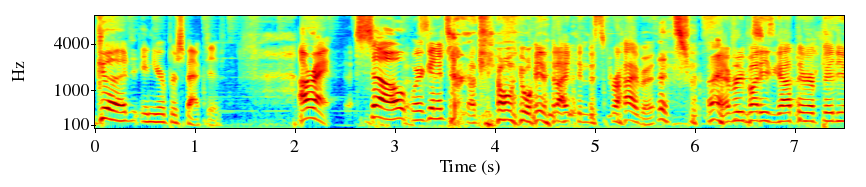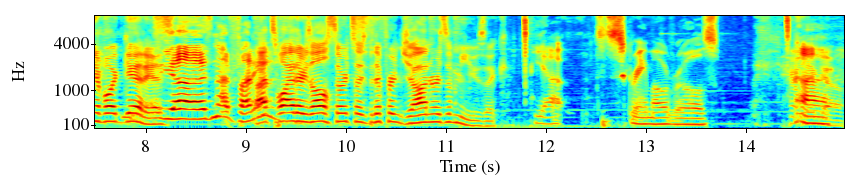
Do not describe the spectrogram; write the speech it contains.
Good in your perspective. All right, so we're gonna talk. That's the only way that I can describe it. That's right. Everybody's got their opinion of what good is. Yeah, it's not funny. That's why there's all sorts of different genres of music. Yeah, screamo rules. There Uh, you go.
